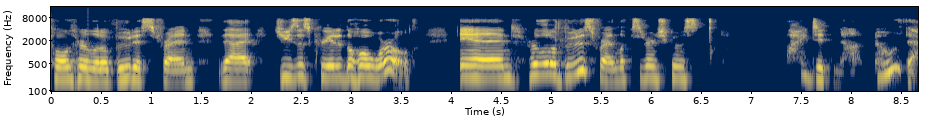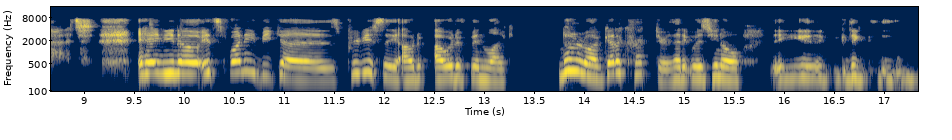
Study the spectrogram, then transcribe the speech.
told her little Buddhist friend that Jesus created the whole world. And her little Buddhist friend looks at her and she goes, I did not know that. And you know, it's funny because previously I would I would have been like, no, no, no, I've got to correct her that it was, you know, the the,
